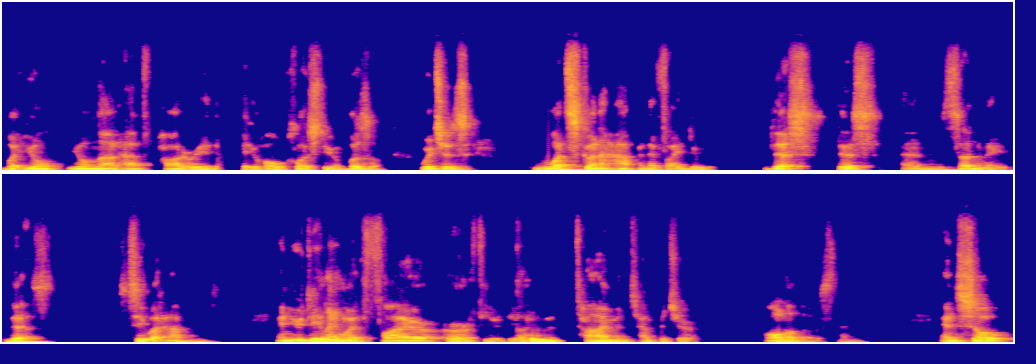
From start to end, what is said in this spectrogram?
but you'll you'll not have pottery that you hold close to your bosom, which is what's going to happen if I do this, this, and suddenly this. See what happens. And you're dealing with fire, earth, you're dealing with time and temperature, all of those things. And so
